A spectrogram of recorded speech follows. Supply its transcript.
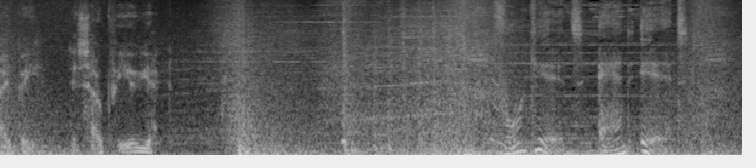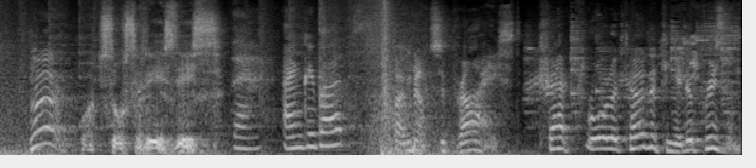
Maybe there's hope for you yet. Four Kids and It. What sorcery is this? They're Angry Birds? I'm not surprised. Trapped for all eternity in a prison.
